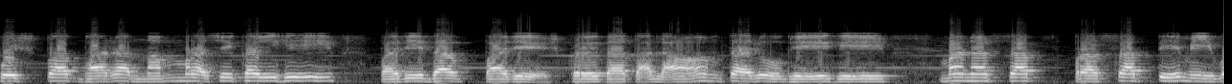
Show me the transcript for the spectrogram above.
पुष्पभरनम्रशिखैः परिधः परिष्कृततलां तरुभिः मनः प्रसत्तिमिव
